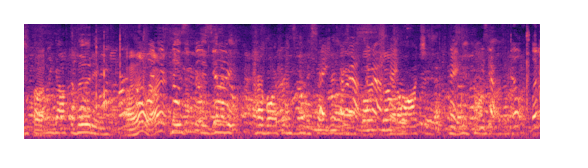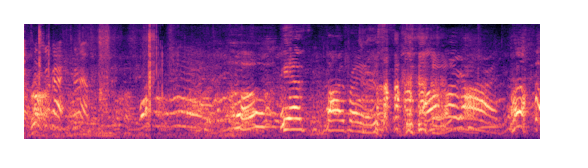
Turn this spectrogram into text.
He finally got the booty. I know, right? He's, he's gonna be, her boyfriend's gonna be so Hey, turn around, turn around, I'm gonna watch it. Hey, He's gonna he's got, Bill, look at turn back, turn around. Oh, he has vibrators. oh my god.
